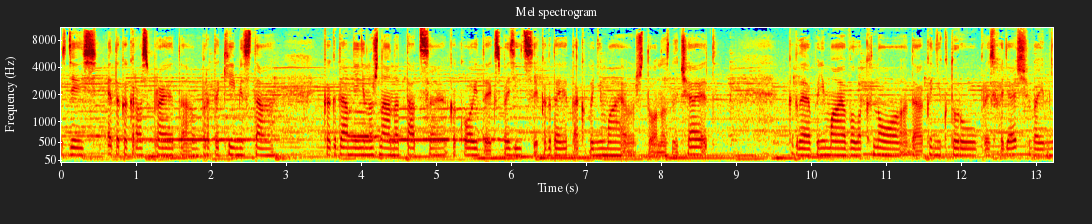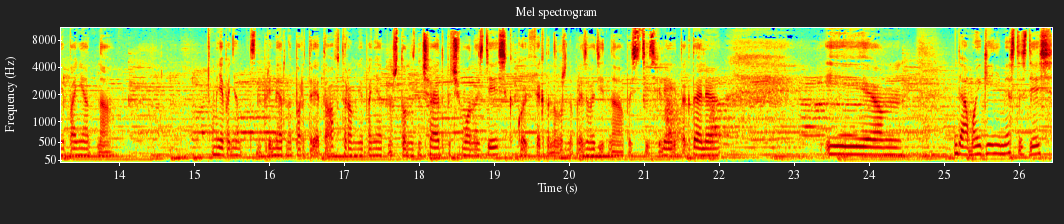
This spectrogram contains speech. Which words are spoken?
здесь, это как раз про это, про такие места, когда мне не нужна аннотация какой-то экспозиции, когда я так понимаю, что он означает, когда я понимаю волокно, да, конъюнктуру происходящего, и мне понятно, мне понятно примерно портрет автора, мне понятно, что он означает, почему она здесь, какой эффект она должна производить на посетителей и так далее. И да, мой гений место здесь.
